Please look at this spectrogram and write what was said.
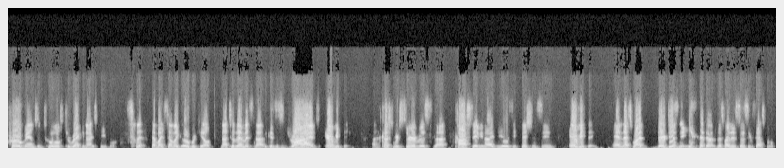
programs and tools to recognize people. So that, that might sound like overkill. Not to them, it's not because this drives everything: uh, customer service, cost saving ideas, efficiency, everything. And that's why they're Disney. that's why they're so successful.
